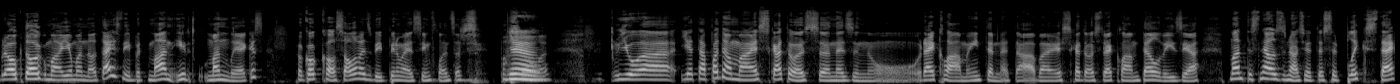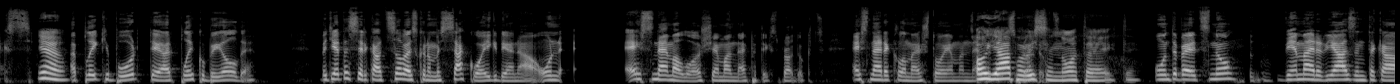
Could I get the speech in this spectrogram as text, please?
braukt augumā, ja man nav taisnība, bet man, ir, man liekas, ka Coca-Cola salavets bija pirmais influenceris pasaulē. Jo, ja tā padomā, es skatos, nezinu, reklāmu internetā vai es skatos reklāmu televīzijā, man tas neuzrunās, jo tas ir pliks teksts jā, ar pliki burti, ar pliku bildi. Bet, ja tas ir kāds cilvēks, kuram es sekoju ikdienā, un es nemelošu, ja man nepatiks produkts, es nereklamēšu to, ja man o, nepatiks. jā pavisam noteikti. Un tāpēc, nu, vienmēr ir jāzina, kā,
